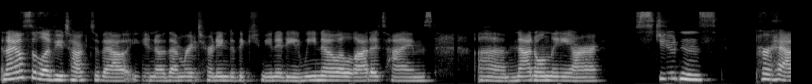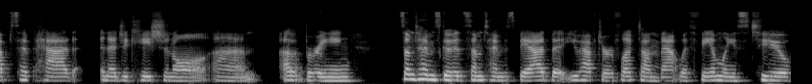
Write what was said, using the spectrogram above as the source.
And I also love you talked about, you know, them returning to the community. We know a lot of times, um, not only are students perhaps have had an educational um, upbringing sometimes good, sometimes bad, but you have to reflect on that with families too.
